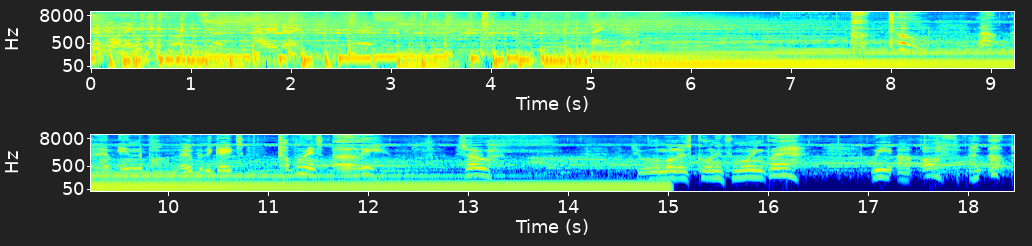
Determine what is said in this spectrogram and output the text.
Good morning. How are you doing? Thank you much. well, I am in the park. I opened the gates a couple of minutes early. So, to all the mullahs calling for morning prayer, we are off and up.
